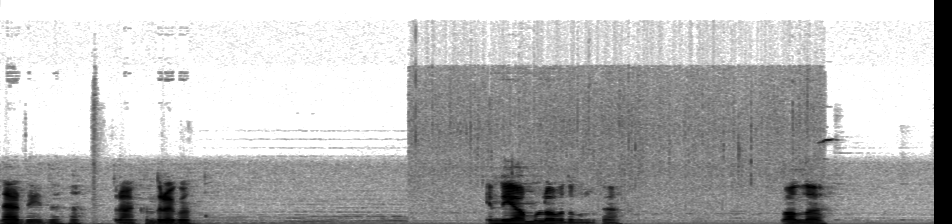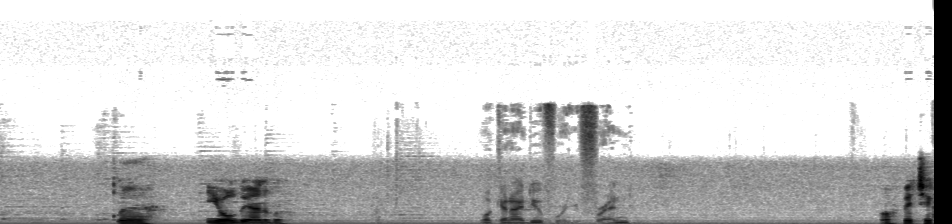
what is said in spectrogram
neredeydi? Heh, Drunken Dragon. Hem de yağmurlu havada bulduk ha. Vallahi. Ee, iyi oldu yani bu. What can I do for you, friend? Oh be çek,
